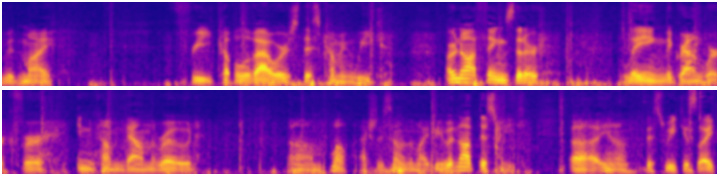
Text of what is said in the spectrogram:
with my free couple of hours this coming week are not things that are laying the groundwork for income down the road. Um, well, actually, some of them might be, but not this week. Uh, you know, this week is like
